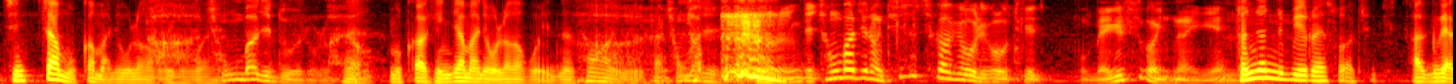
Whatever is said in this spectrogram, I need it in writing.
진짜 물가 많이 올라가고 있는 아, 거예요. 청바지도 네, 올라요. 물가 굉장히 많이 올라가고 있는 상황입니다. 아, 청바지. 근데 청바지랑 티셔츠 가격을 이걸 어떻게 뭐 매길 수가 있나 이게? 전년 대비로 해서 아 근데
